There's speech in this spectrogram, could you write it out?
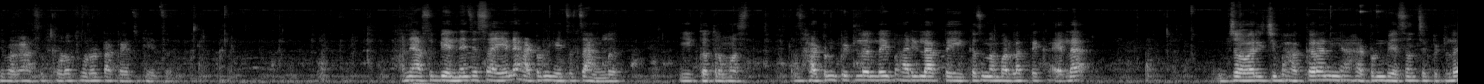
हे बघा असं थोडं थोडं टाकायचं घ्यायचं. आणि असं बेलण्याच्या साह्याने हाटून घ्यायचं चांगलं. एकत्र मस्त. हाटून पिठलं लई भारी लागतं एकच नंबर लागते खायला. ज्वारीची भाकर आणि ह्या हाटून बेसनचं पिठलं.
